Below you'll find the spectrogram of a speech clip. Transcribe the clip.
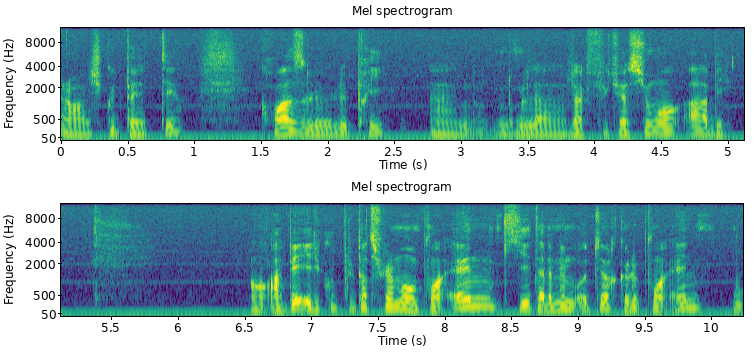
alors la Chikou de période T, croise le, prix, euh, donc la, fluctuation en AB. En AB et du coup plus particulièrement au point N qui est à la même hauteur que le point N où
